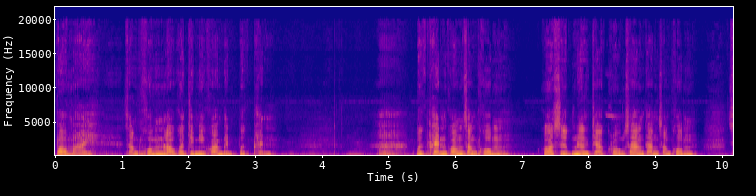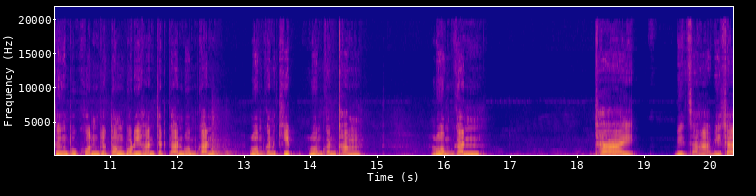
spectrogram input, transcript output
เป้าหมาย สังคมเราก็จะมีความเป็นปึกแผ่น ปึกแผ่นของสังคมก็สืบเนื่องจากโครงสร้างทางสังคม ซึ่งทุกคนจะต้องบริหารจัดการร่วมกัน ร่วมกันคิด ร่วมกันทำร่วมกันใช้วิสหวิชา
